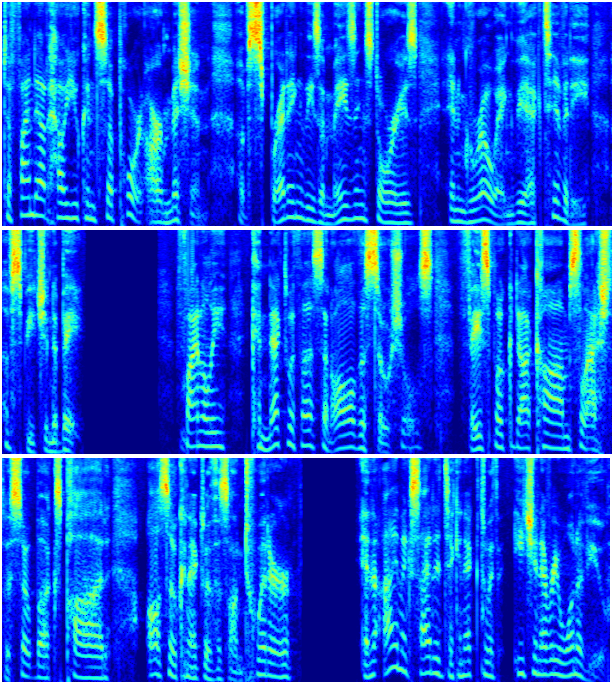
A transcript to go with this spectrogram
to find out how you can support our mission of spreading these amazing stories and growing the activity of speech and debate. Finally, connect with us on all the socials, facebook.com slash the soapboxpod. Also connect with us on Twitter, and I'm excited to connect with each and every one of you.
